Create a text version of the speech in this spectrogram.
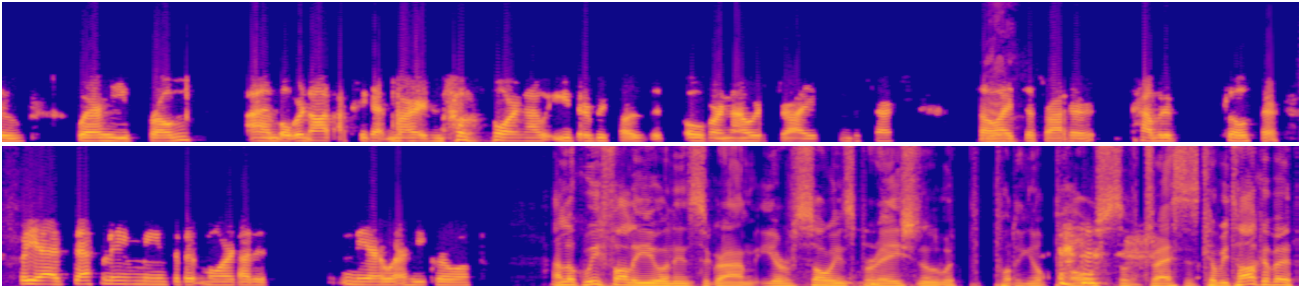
to where he's from. Um, but we're not actually getting married until more now either because it's over an hour's drive from the church. So yeah. I'd just rather have it closer. But yeah, it definitely means a bit more that it's near where he grew up. And look, we follow you on Instagram. You're so inspirational with putting up posts of dresses. Can we talk about?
